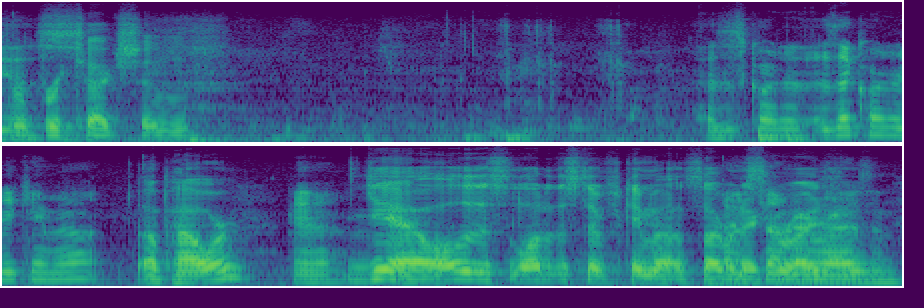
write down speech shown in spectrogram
for protection. Has this card? Has that card already came out? A power? Yeah. Yeah, all of this, a lot of this stuff came out in Oh, Cybernetic Summer Horizon. Horizon.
